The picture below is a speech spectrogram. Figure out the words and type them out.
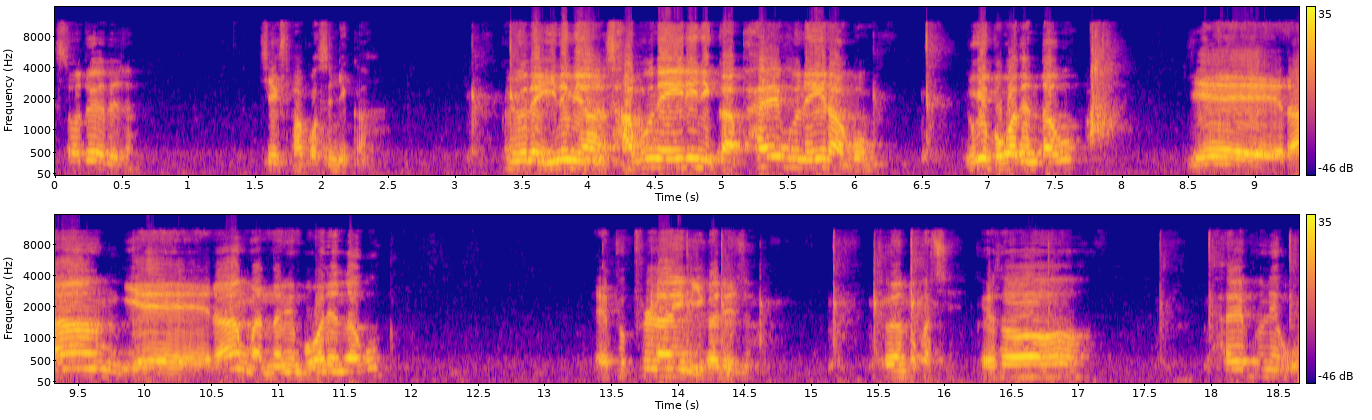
써줘야 되죠 dx 바꿨으니까 그리고 여기다 2 넣으면 4분의 1이니까 8분의 1하고 이게 뭐가 된다고? 얘랑 얘랑 만나면 뭐가 된다고? f 플라임 2가 되죠. 저랑 똑같이. 그래서 8분의 5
